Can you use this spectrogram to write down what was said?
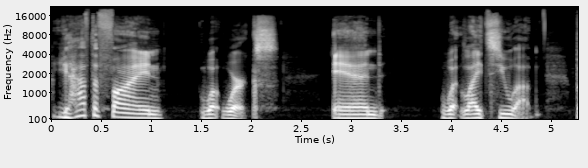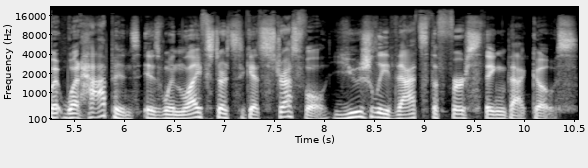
you have to find what works and what lights you up. But what happens is when life starts to get stressful, usually that's the first thing that goes,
